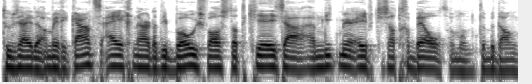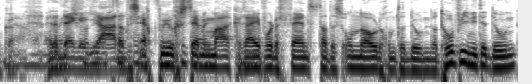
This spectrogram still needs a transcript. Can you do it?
toen zei de Amerikaanse eigenaar dat hij boos was dat Chiesa hem niet meer eventjes had gebeld om hem te bedanken. Ja, en dan denk ik, ja, dat is echt pure eh, stemmingmakerij voor de fans. Dat is onnodig om te doen. Dat hoef je niet te doen.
